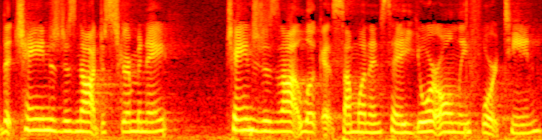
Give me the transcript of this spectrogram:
That change does not discriminate. Change does not look at someone and say, You're only 14.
